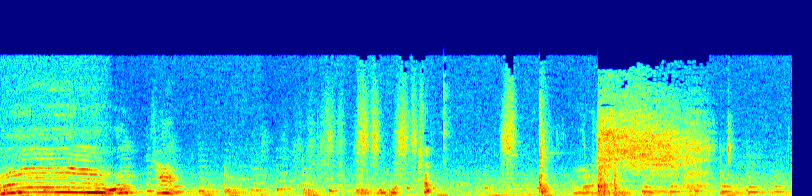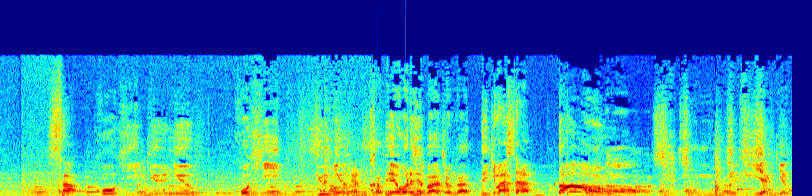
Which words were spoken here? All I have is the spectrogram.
ーんおいしい。お、お、来たさあコーヒー牛乳コーヒー牛乳カフェオレバージョンができました。ドーン！チンでも次焼きよっ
